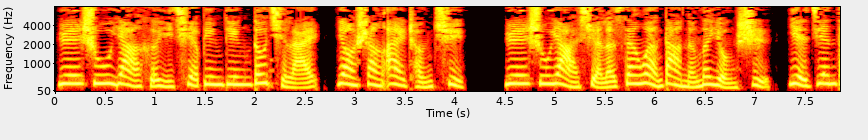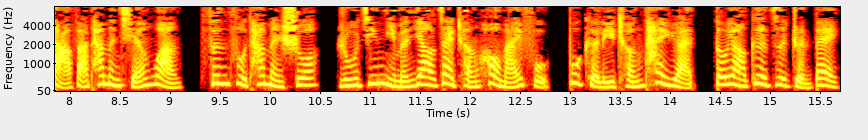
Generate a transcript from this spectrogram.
约书亚和一切兵丁都起来，要上爱城去。约书亚选了三万大能的勇士，夜间打发他们前往。吩咐他们说：“如今你们要在城后埋伏，不可离城太远，都要各自准备。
